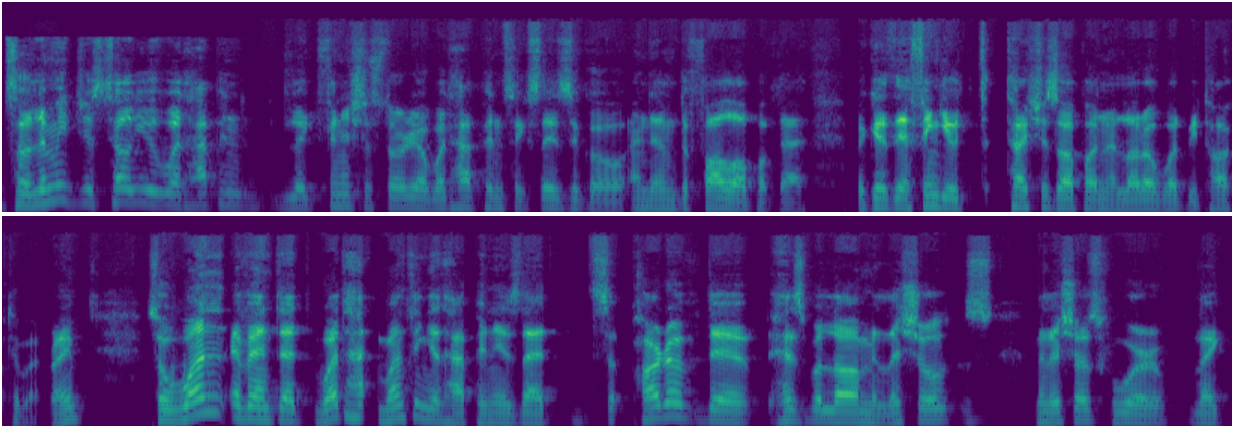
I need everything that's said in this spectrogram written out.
so let me just tell you what happened. Like finish the story of what happened six days ago, and then the follow up of that, because I think it touches up on a lot of what we talked about. Right. So one event that what ha- one thing that happened is that part of the Hezbollah militias militias who were like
